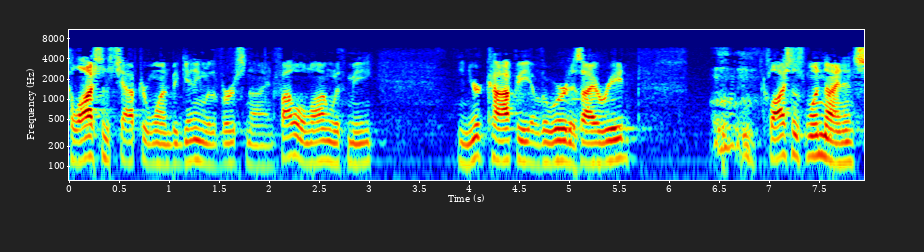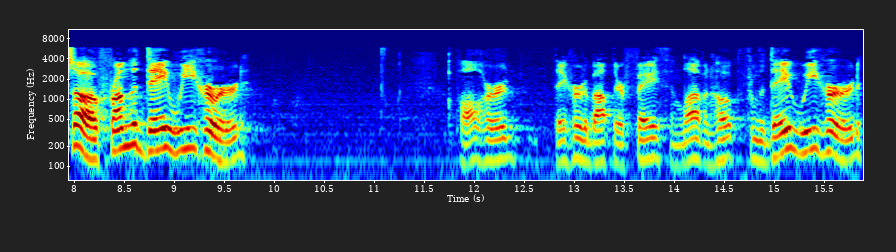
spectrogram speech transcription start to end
Colossians chapter 1, beginning with verse 9. Follow along with me in your copy of the word as I read. Colossians 1 9. And so, from the day we heard, Paul heard, they heard about their faith and love and hope. From the day we heard,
